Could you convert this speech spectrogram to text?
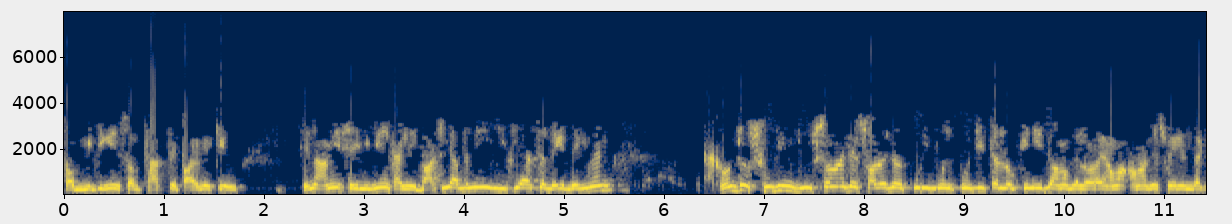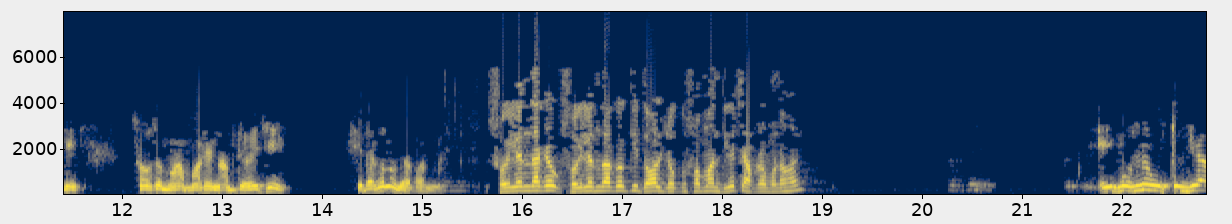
সব মিটিং এ সব থাকতে পারবে কেউ। কিন্তু আমি সেই মিটিং এ থাকিনি বাকি আপনি ইতিহাসটা দেখে দেখবেন এখন তো সুদিন দুঃসময়তে সবে তো কুড়ি পঁচিশটা লোককে নিয়ে তো আমাকে লড়াই আমা- আমাদের শৈলেন্দাকে সমস্ত মাঠে নামতে হয়েছে। সেটা কোনো ব্যাপার না। শৈলেন্দাকে শৈলেন্দাকে কি দল যোগ্য সম্মান দিয়েছে আপনার মনে হয়? এই প্রশ্নের উত্তর দেওয়া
